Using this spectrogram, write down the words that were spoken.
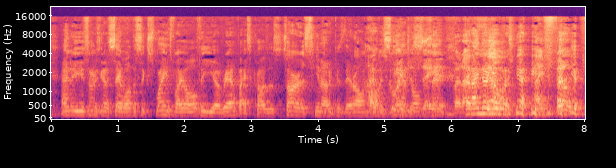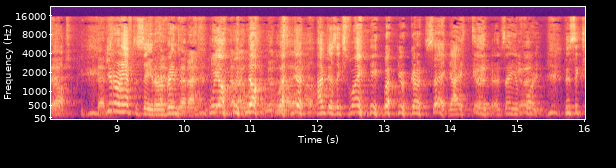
I know you- somebody's going to say, well, this explains why all the uh, rabbis cause us tsaras, you know, because they're all I was going to say it, but I I know you would. Yeah, I felt you that- that- you don't have to say it, that- Irving. that I- we yeah, all that I know. say. I'm just explaining what you were going to say. I, I'm saying it for you. This, ex,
